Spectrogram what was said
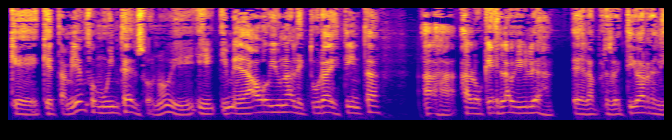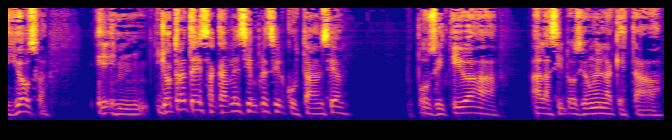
que, también fue muy intenso, ¿no? Y, me da hoy una lectura distinta a, lo que es la Biblia desde la perspectiva religiosa. Em, yo traté de sacarle siempre circunstancias positivas a la situación en la que estaba.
